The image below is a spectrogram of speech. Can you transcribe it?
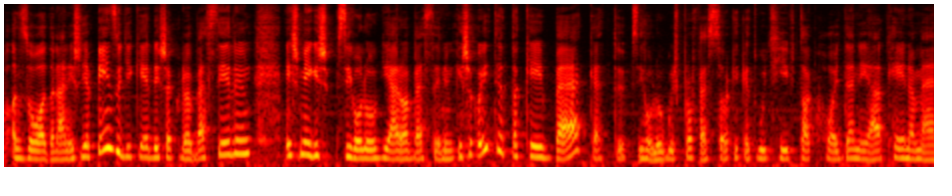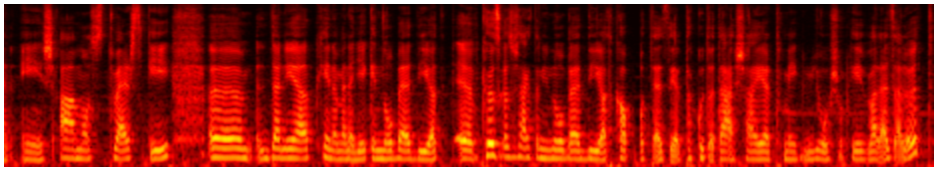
az oldalán. És ugye pénzügyi kérdésekről beszélünk, és mégis pszichológiáról beszélünk. És akkor itt jött a képbe kettő pszichológus professzor, akiket úgy hívtak, hogy Daniel Kahneman és Amos Tversky. Daniel Kahneman egyébként Nobel-díjat, közgazdaságtani Nobel-díjat kapott ezért a kutatásáért még jó sok évvel ezelőtt.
